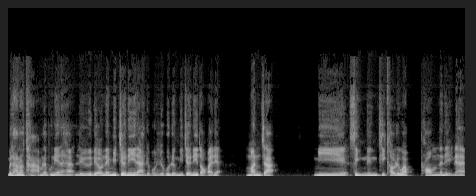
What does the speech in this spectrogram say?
เวลาเราถามอะไรพวกนี้นะฮะหรือเดี๋ยวใน Mid Journey นะเดี๋ยวผมจะพูดถึง Mid Journey ต่อไปเนี่ย มันจะมีสิ่งหนึ่งที่เขาเรียกว่า prompt นั่นเองนะฮะ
